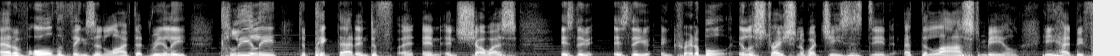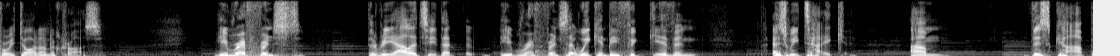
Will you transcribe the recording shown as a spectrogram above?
out of all the things in life that really clearly depict that and, def- and, and show us is the, is the incredible illustration of what Jesus did at the last meal he had before he died on the cross. He referenced the reality that he referenced that we can be forgiven as we take um, this cup,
